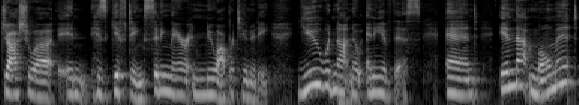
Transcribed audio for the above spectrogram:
Joshua in his gifting, sitting there in new opportunity. You would not know any of this. And in that moment,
